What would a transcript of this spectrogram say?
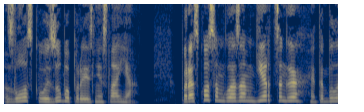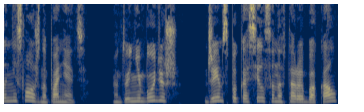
Зло сквозь зубы произнесла я. По раскосам глазам герцога это было несложно понять. «А ты не будешь?» Джеймс покосился на второй бокал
